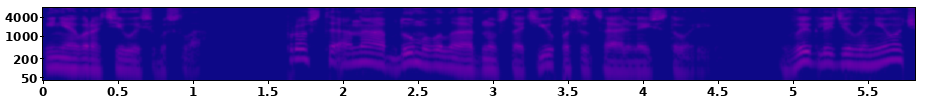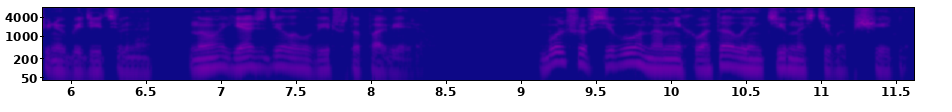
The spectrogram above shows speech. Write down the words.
и не обратилась в ислам. Просто она обдумывала одну статью по социальной истории. Выглядело не очень убедительно, но я сделал вид, что поверил. Больше всего нам не хватало интимности в общении.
